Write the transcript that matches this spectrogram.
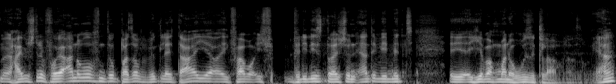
eine halbe Stunde vorher anrufen, du, pass auf, ich bin gleich da hier, ich fahre euch für die nächsten drei Stunden Ernte wie mit, äh, hier machen wir eine Hose klar oder so, ja.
